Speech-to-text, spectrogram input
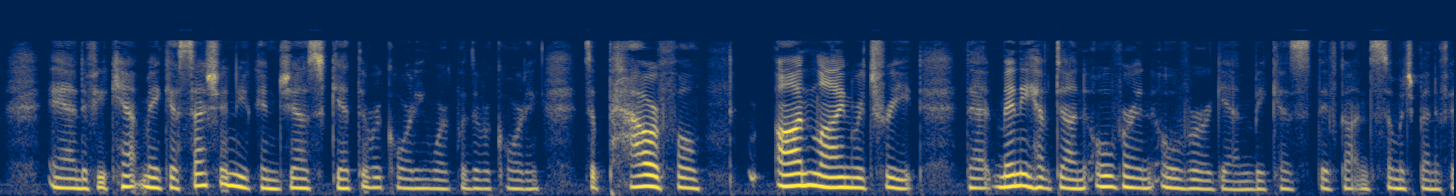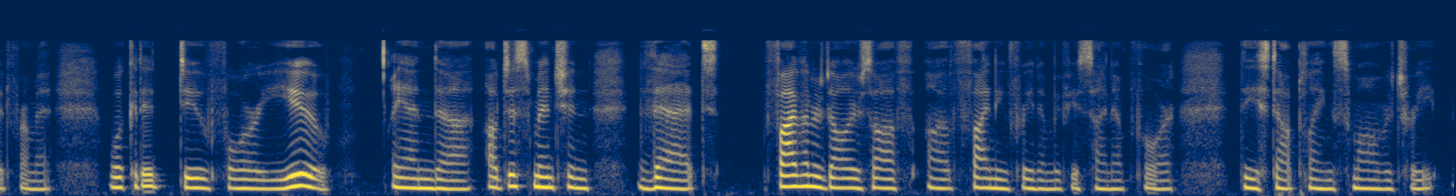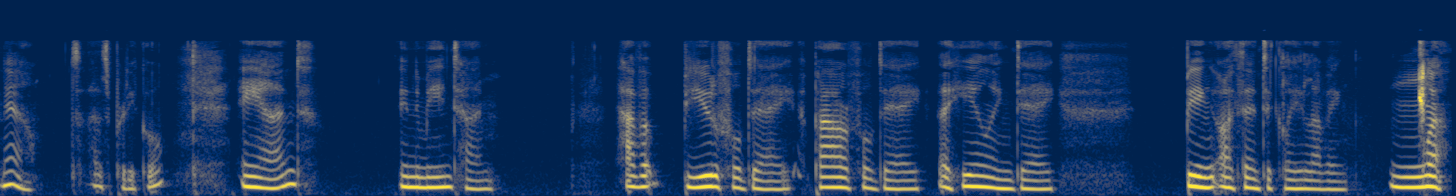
And if you can't make a session, you can just get the recording, work with the recording. It's a powerful online retreat that many have done over and over again because they've gotten so much benefit from it. What could it do for you? And uh, I'll just mention that $500 off of Finding Freedom if you sign up for the Stop Playing Small retreat now. So that's pretty cool. And in the meantime, have a beautiful day, a powerful day, a healing day, being authentically loving. Mwah.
